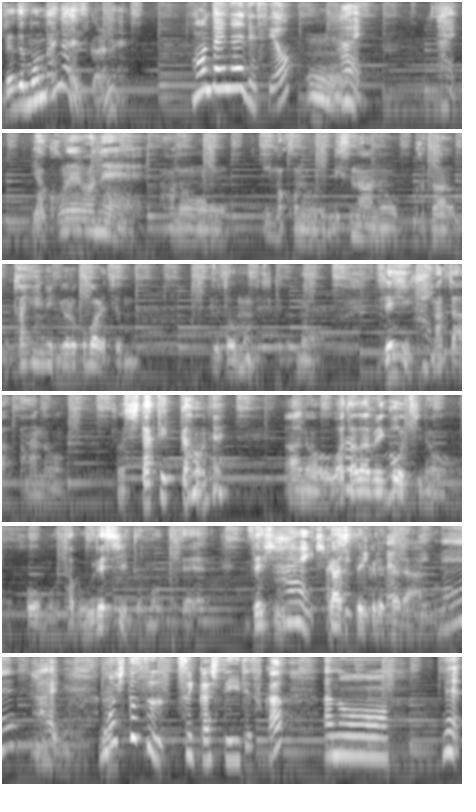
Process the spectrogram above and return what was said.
全然問題ないですからね。問題ないですよ、うん。はい。はい。いやこれはねあの今このリスナーの方大変に喜ばれてると思うんですけどもぜひはい。また、あのそのした結果をねあの渡辺コーチの方も多分嬉しいと思うのでぜひはい聞かせてくれたらいいねはい。もう一つ追加していいですか？あのーね、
